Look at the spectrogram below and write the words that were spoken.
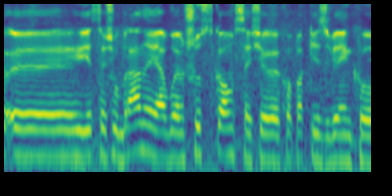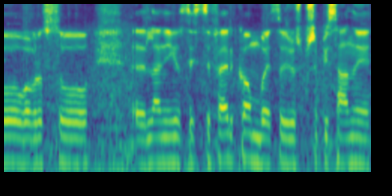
y, jesteś ubrany, ja byłem szóstką, w sensie chłopaki z dźwięku, po prostu e, dla nich jesteś cyferką, bo jesteś już przypisany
